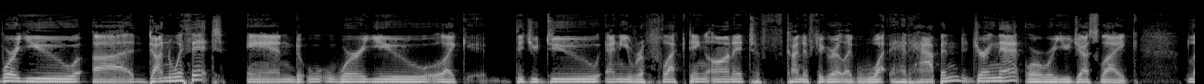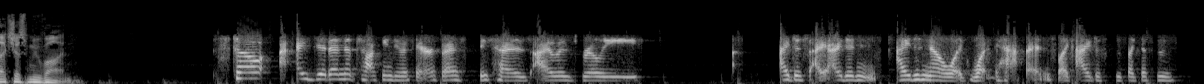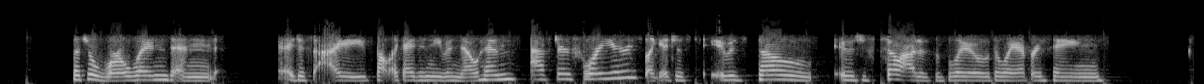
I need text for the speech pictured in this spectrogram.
were you uh, done with it? And were you like, did you do any reflecting on it to f- kind of figure out like what had happened during that, or were you just like, let's just move on? So I did end up talking to a therapist because I was really, I just, I, I didn't, I didn't know like what happened. Like I just was like, this is such a whirlwind, and I just, I felt like I didn't even know him after four years. Like it just, it was so, it was just so out of the blue the way everything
